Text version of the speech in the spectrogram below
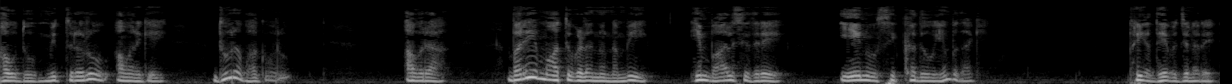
ಹೌದು, ಮಿತ್ರರು ಅವನಿಗೆ ದೂರವಾಗುವರು. ಅವರ ಬರೀ ಮಾತುಗಳನ್ನು ನಂಬಿ ಹಿಂಬಾಲಿಸಿದರೆ ಏನು ಸಿಕ್ಕದು ಎಂಬುದಾಗಿ. ಪ್ರಿಯ ದೇವಜನರೇ,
